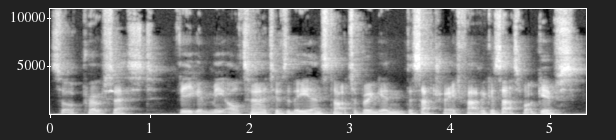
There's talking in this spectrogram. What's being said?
sort of processed vegan meat alternatives that you then start to bring in the saturated fat because that's what gives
